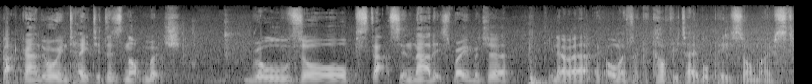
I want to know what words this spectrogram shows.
background orientated. There's not much rules or stats in that. It's very much a, you know, a, almost like a coffee table piece almost.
